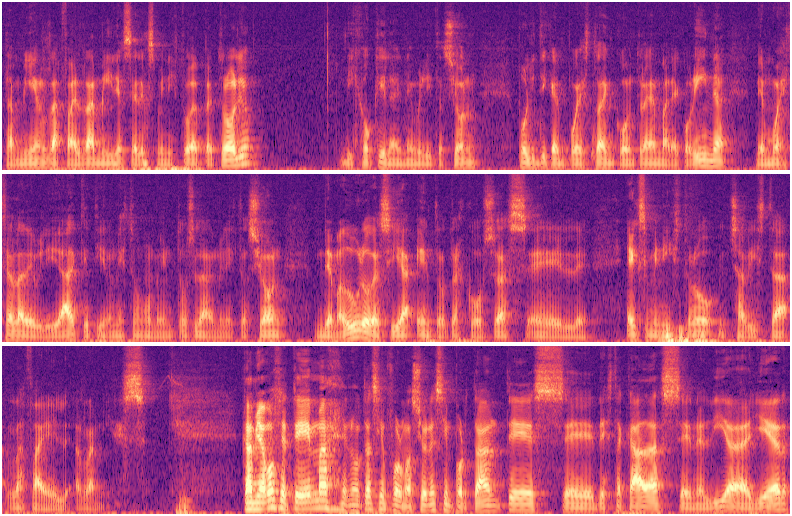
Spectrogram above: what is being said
también Rafael Ramírez, el exministro de Petróleo, dijo que la inhabilitación política impuesta en contra de María Corina demuestra la debilidad que tiene en estos momentos la administración de Maduro, decía, entre otras cosas, el exministro chavista Rafael Ramírez. Cambiamos de tema en otras informaciones importantes eh, destacadas en el día de ayer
